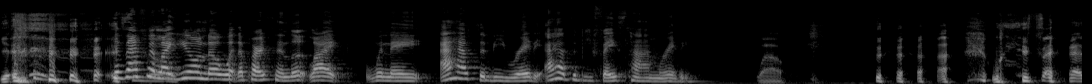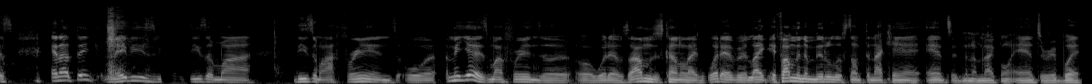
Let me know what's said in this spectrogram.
because I feel like you don't know what the person look like when they. I have to be ready. I have to be FaceTime ready. Wow. And I think maybe these are my these are my friends or I mean yeah it's my friends or or whatever. So I'm just kind of like whatever. Like if I'm in the middle of something I can't answer then I'm not going to answer it. But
